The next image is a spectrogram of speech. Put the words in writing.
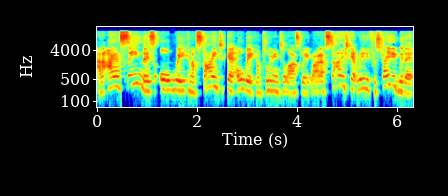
And I have seen this all week, and I'm starting to get all week, I'm talking into last week, right? I'm starting to get really frustrated with it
